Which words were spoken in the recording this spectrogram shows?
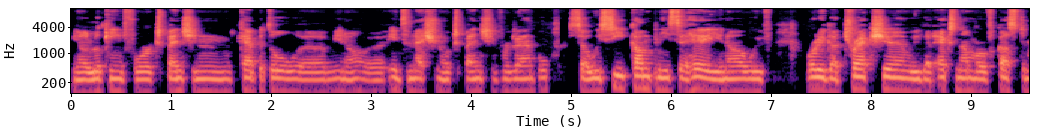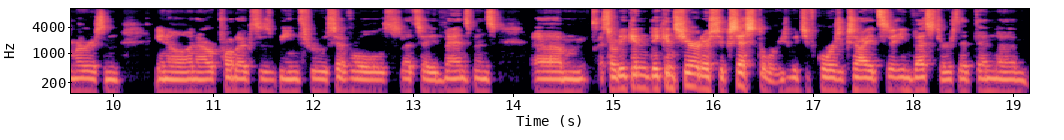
you know, looking for expansion capital, um, you know, uh, international expansion, for example. So we see companies say, hey, you know, we've already got traction, we've got X number of customers, and you know, and our products has been through several, let's say, advancements. Um, so they can they can share their success stories, which of course excites investors that then um,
